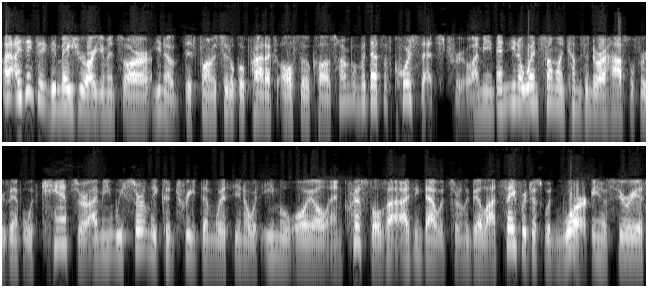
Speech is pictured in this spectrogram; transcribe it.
I think the, the major arguments are, you know, that pharmaceutical products also cause harm, but that's of course that's true. I mean, and you know, when someone comes into our hospital, for example, with cancer, I mean, we certainly could treat them with, you know, with emu oil and crystals. I, I think that would certainly be a lot safer. It just wouldn't work. You know, serious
